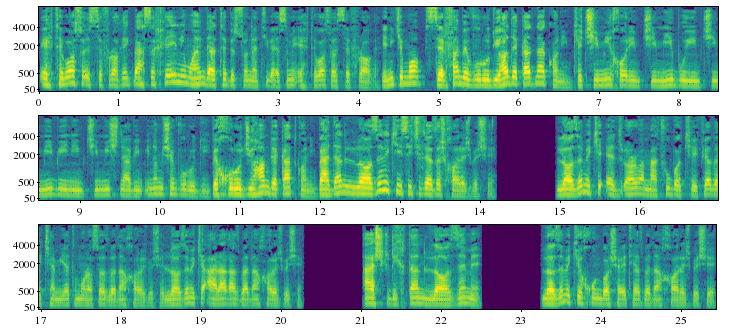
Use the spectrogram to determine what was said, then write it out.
احتباس و استفراغ یک بحث خیلی مهم در طب سنتی و اسمی احتباس و استفراغه. یعنی که ما صرفا به ورودی ها دقت نکنیم که چی می‌خوریم چی میبوییم چی می‌بینیم چی میشنویم. اینا میشه ورودی. به خروجی ها هم دقت کنیم. بعدا لازمه که چیزی ازش خارج بشه. لازمه که ادرار و مدفوع با کیفیت و کمیت مناسب از بدن خارج بشه. لازمه که عرق از بدن خارج بشه. اشک ریختن لازمه. لازمه که خون با شایعاتی از بدن خارج بشه.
